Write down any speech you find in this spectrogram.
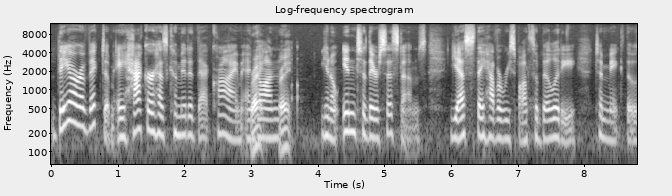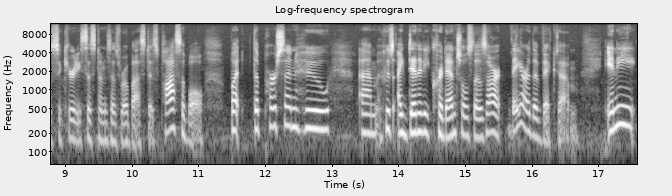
they are a victim. A hacker has committed that crime and Right, gone right. you know into their systems yes they have a responsibility to make those security systems as robust as possible but the person who um, whose identity credentials those are they are the victim any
